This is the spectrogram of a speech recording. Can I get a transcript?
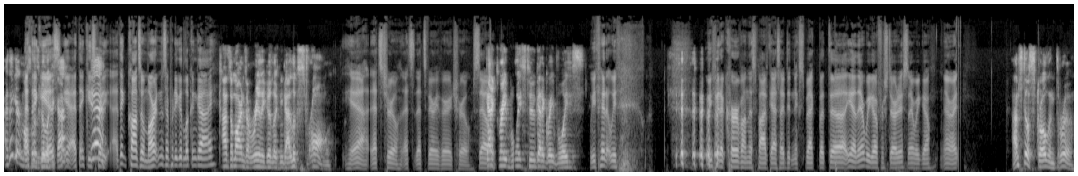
I think Eric Musselman's a good-looking is. guy. Yeah, I think he's Yeah. pretty. I think Cuonzo Martin's a pretty good looking guy. Cuonzo Martin's a really good-looking guy. Looks strong. Yeah, that's true. That's that's very very true. So Got a great voice too. Got a great voice. we've hit we've we've hit a curve on this podcast I didn't expect, but uh, yeah, there we go for starters. There we go. All right. I'm still scrolling through.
